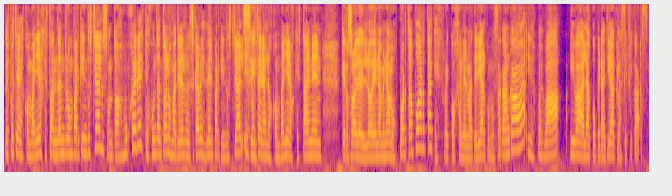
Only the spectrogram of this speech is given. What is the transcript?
Después tenés compañeras que están dentro de un parque industrial, que son todas mujeres, que juntan todos los materiales reciclables del parque industrial. Y después tenés los compañeros que están en, que nosotros lo denominamos puerta a puerta, que recogen el material como sacan cava, y después va, y va a la cooperativa a clasificarse.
